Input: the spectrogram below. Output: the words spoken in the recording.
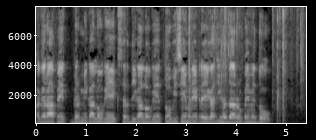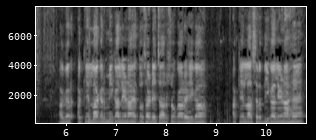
अगर आप एक गर्मी का लोगे, एक सर्दी का लोगे तो भी सेम रेट रहेगा जी, हज़ार रुपये में दो। अगर अकेला गर्मी का लेना है तो साढ़े चार सौ का रहेगा, अकेला सर्दी का लेना है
